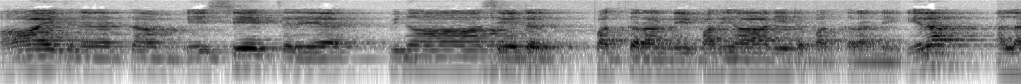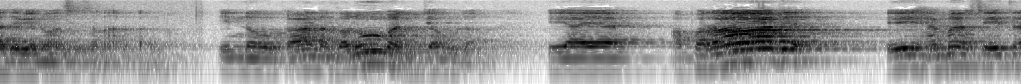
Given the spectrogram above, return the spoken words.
ආයතන නැත්නම් ඒ ක්ෂේත්‍රය විනාශයට පත් කරන්නේ පරිහානියට පත් කරන්නේ කියලා අල්ලා දෙවියන් වහන්සේ සඳහන් කරනවා. ඉන්නෝ කාන ගලූමන් ජහුලා. ඒ අය අපරාධ ඒ හැම ක්ෂේත්‍ර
